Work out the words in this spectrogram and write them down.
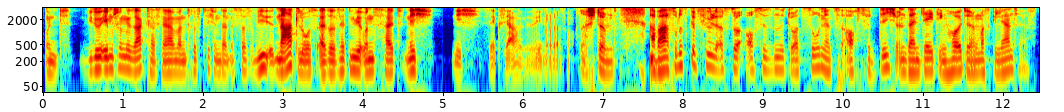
und wie du eben schon gesagt hast, ja, man trifft sich und dann ist das wie nahtlos. Also als hätten wir uns halt nicht, nicht sechs Jahre gesehen oder so. Das stimmt. Aber hast du das Gefühl, dass du aus diesen Situationen jetzt auch für dich und dein Dating heute irgendwas gelernt hast?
